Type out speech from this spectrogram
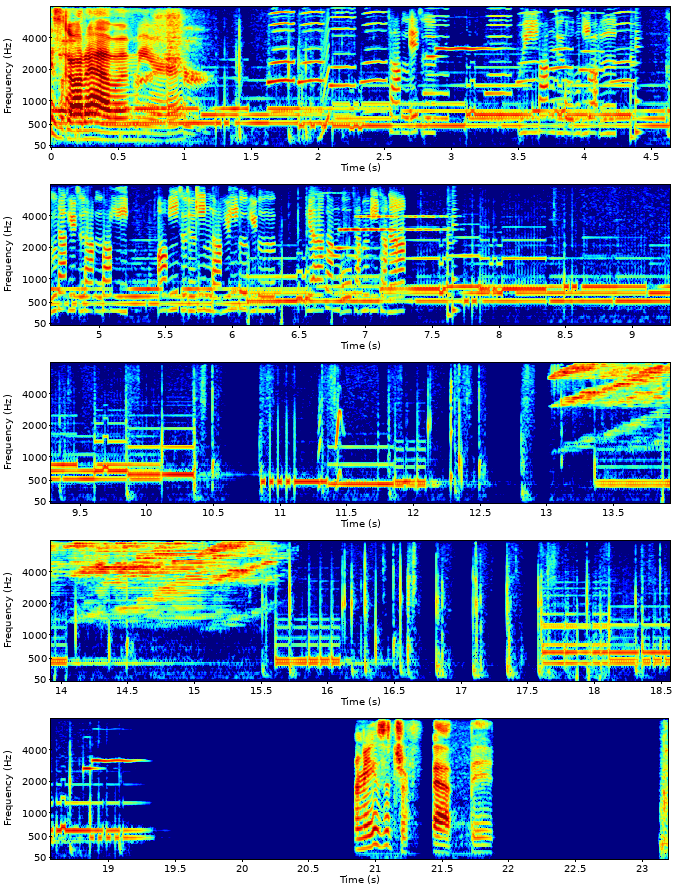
Renee's gotta have a mirror. Renee's such a fat bitch.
